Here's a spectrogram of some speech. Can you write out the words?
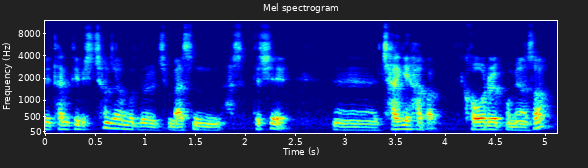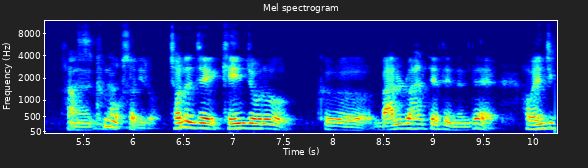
우리 단TV 시청자분들 지금 말씀하셨듯이 에, 자기 학원 거울을 보면서 하는. 큰 목소리로 저는 이제 개인적으로 그 말로 할 때도 있는데 아, 왠지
